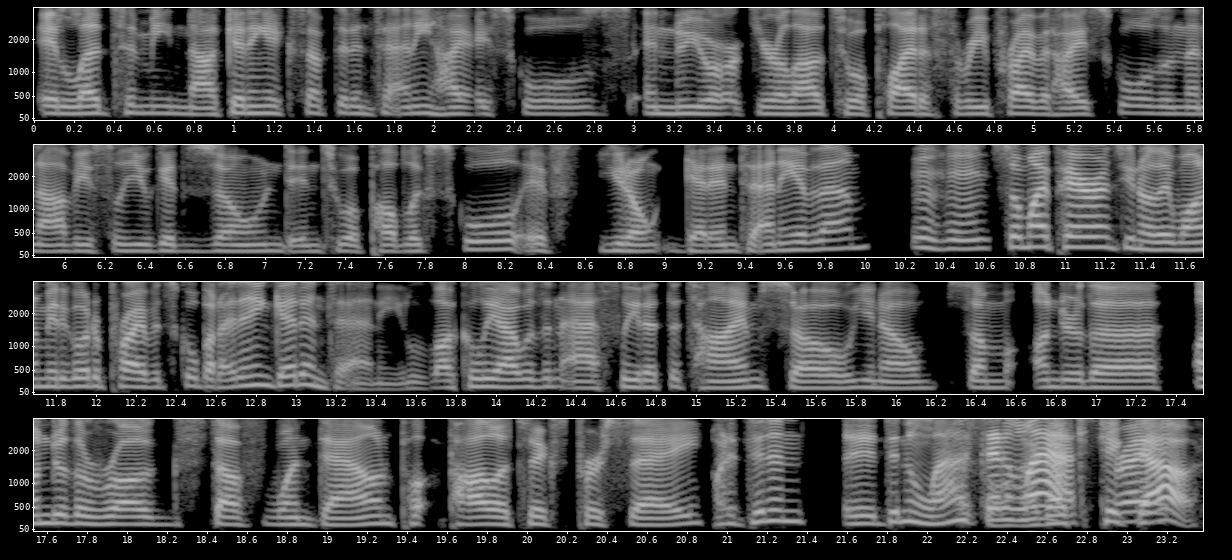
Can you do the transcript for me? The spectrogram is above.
It led to me not getting accepted into any high schools. In New York, you're allowed to apply to three private high schools, and then obviously you get zoned into a public school if you don't get into any of them. Mm-hmm. So my parents, you know, they wanted me to go to private school, but I didn't get into any. Luckily, I was an athlete at the time, so you know, some under the under the rug stuff went down, po- politics per se, but it didn't it didn't last. It didn't last. I got kicked right? out.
